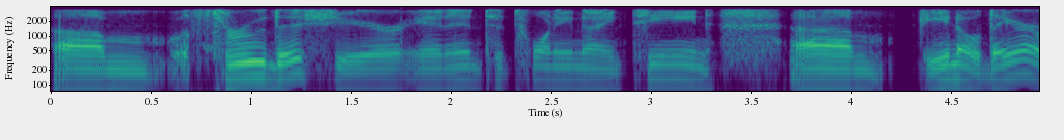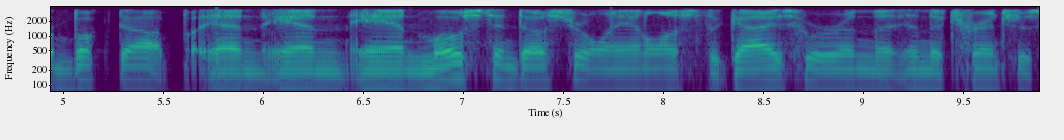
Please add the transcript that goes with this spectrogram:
um, through this year and into 2019, um, you know, they are booked up, and and and most industrial analysts, the guys who are in the in the trenches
